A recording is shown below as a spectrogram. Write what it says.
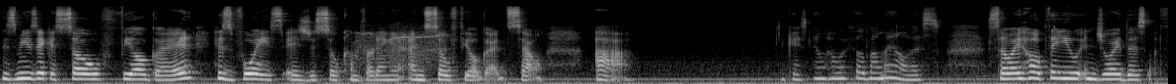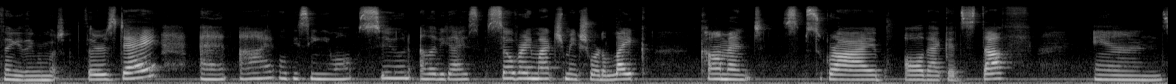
his music is so feel good. His voice is just so comforting and so feel good. So, uh, you guys know how I feel about my Elvis. So I hope that you enjoyed this Thank you very much Thursday, and I will be seeing you all soon. I love you guys so very much. Make sure to like, comment, subscribe, all that good stuff. And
